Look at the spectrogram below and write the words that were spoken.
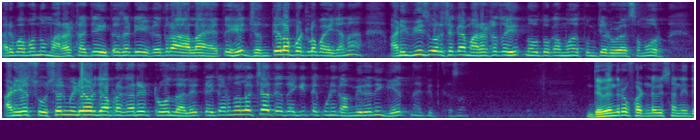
अरे बाबांनो महाराष्ट्राच्या हितासाठी एकत्र आला आहे तर हे जनतेला पटलं पाहिजे ना. आणि वीस वर्ष काय महाराष्ट्राचं हित नव्हतं का मग तुमच्या डोळ्यासमोर? आणि हे सोशल मीडियावर ज्या प्रकारे ट्रोल झाले त्याच्यावरनं लक्षात येतं की ते कोणी गांभीर्याने घेत नाही तितकंसं. देवेंद्र फडणवीसांनी देखील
